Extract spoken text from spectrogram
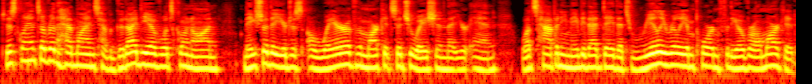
Just glance over the headlines, have a good idea of what's going on. Make sure that you're just aware of the market situation that you're in, what's happening maybe that day that's really, really important for the overall market.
